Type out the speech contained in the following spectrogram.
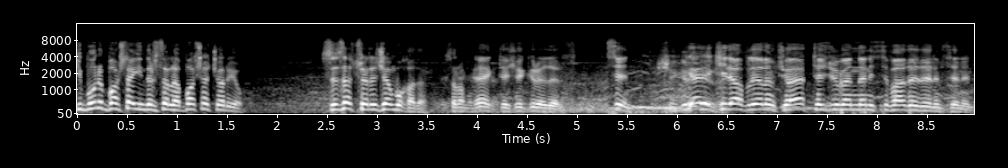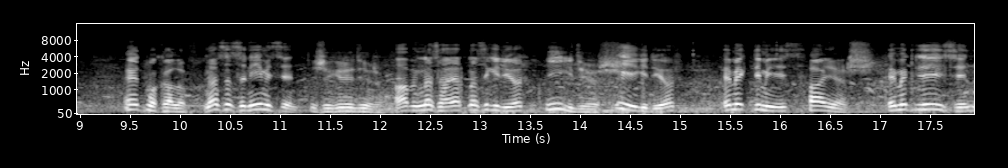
ki bunu başta indirseler. Başka çare yok. Size söyleyeceğim bu kadar. Selam. Peki teşekkür ederim. Sin. Gel iki laflayalım şu hayat tecrübenden istifade edelim senin. Evet bakalım. Nasılsın iyi misin? Teşekkür ediyorum. Abim nasıl hayat nasıl gidiyor? İyi gidiyor. İyi gidiyor. Emekli miyiz? Hayır. Emekli değilsin.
